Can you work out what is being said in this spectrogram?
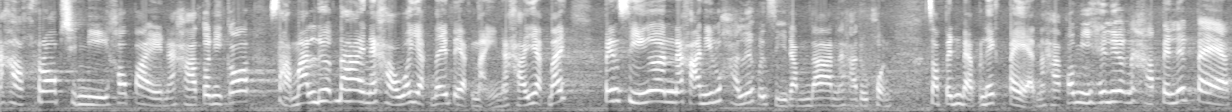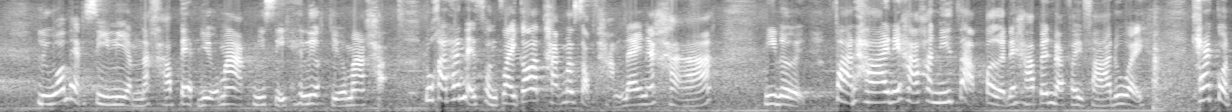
นะคะ ครอบชิ้นนี้เข้าไปนะคะ ตัวนี้ก็สามารถเลือกได้นะคะ ว่าอยากได้แบบไหนนะคะ อยากได้ เป็นสีเงินนะคะ อันนี้ลูกค้าเลือกเป็นสีดำด้านนะคะ ทุกคนจะเป็นแบบเลข8นะคะ ก็มีให้เลือกนะคะ เป็นเลข 8 หรือว่าแบบสี่เหลี่ยมนะคะ แบบเยอะมาก มีสีให้เลือกเยอะมากค่ะ ลูกค้าท่านไหนสนใจก็ทักมาสอบถามได้นะคะ นี่เลย ฝาท้ายนะคะ คันนี้จะเปิดนะคะ เป็นแบบไฟฟ้าด้วย แค่กด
